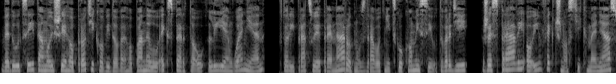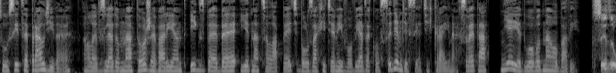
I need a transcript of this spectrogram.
Vedúci tamojšieho protikovidového panelu expertov Lien Wenyan, ktorý pracuje pre Národnú zdravotníckú komisiu, tvrdí, že správy o infekčnosti kmeňa sú síce pravdivé, ale vzhľadom na to, že variant XBB 1,5 bol zachytený vo viac ako 70 krajinách sveta, nie je dôvod na obavy. China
